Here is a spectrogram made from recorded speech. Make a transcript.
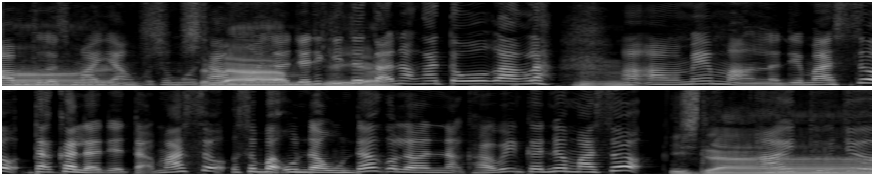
Ah, terus semayang pun semua Islam sama lah. Jadi je, kita ya. tak nak ngata orang lah. Ha, ha, memanglah dia masuk. Takkanlah dia tak masuk. Sebab undang-undang kalau nak kahwin kena masuk. Islam. Ha, itu je.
